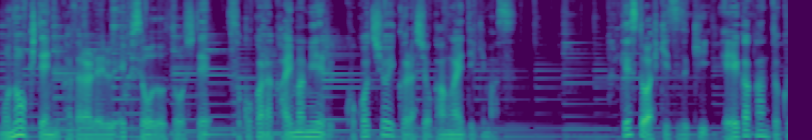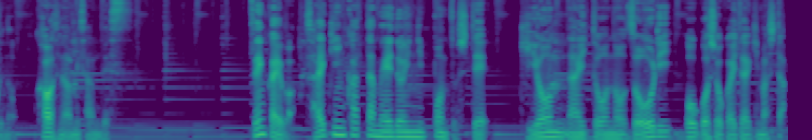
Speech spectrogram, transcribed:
物を起点に語られるエピソードを通してそこから垣間見える心地よい暮らしを考えていきます。ゲストは引き続き映画監督の川瀬直美さんです。前回は最近買ったメイドイン日本として祇園内藤の草履をご紹介いただきました。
